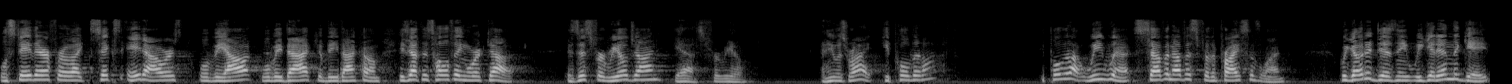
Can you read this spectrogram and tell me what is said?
We'll stay there for like six, eight hours. We'll be out, we'll be back, you'll be back home. He's got this whole thing worked out. Is this for real, John? Yes, for real. And he was right. He pulled it off. He pulled it off. We went, seven of us for the price of one. We go to Disney, we get in the gate,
